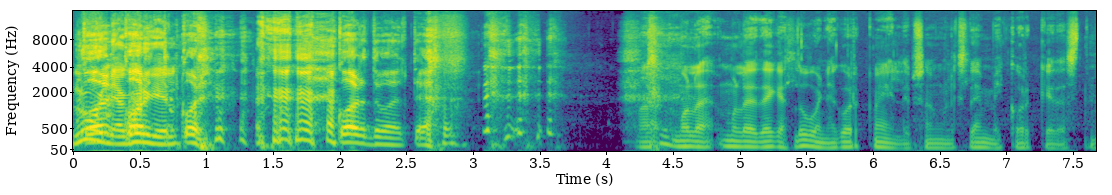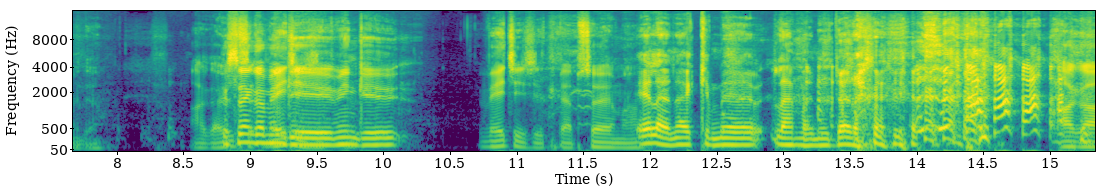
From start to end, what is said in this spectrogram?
luun ja kurgil. korduvalt, jah. mulle, mulle tegelikult luun ja kurk meeldib, see on mul üks lemmikkurkidest muidu. Kas see on ka mingi, mingi Vegisid peab sööma. Helen, äkki me lähme nüüd ära aga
